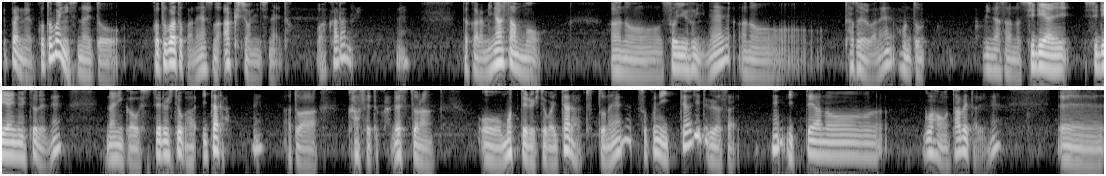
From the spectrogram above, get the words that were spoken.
やっぱりね言葉にしないと言葉とかねそのアクションにしないとわからない、ね、だから皆さんもあのそういうふうにねあの例えばね本当皆さんの知り合い知り合いの人でね何かをしてる人がいたら、ね、あとはカフェとかレストランを持ってる人がいたらちょっとねそこに行ってあげてください。ね、行ってあのご飯を食べたりね、えー、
